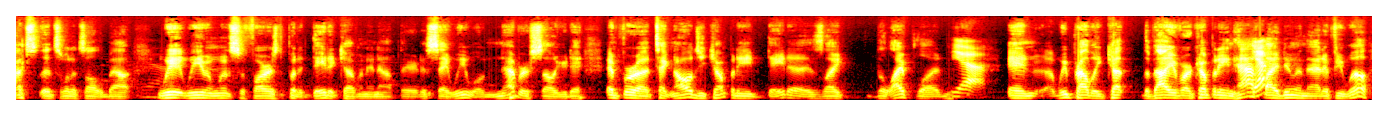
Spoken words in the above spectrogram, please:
That's that's what it's all about. Yeah. We we even went so far as to put a data covenant out there to say we will never sell your data. And for a technology company, data is like the lifeblood. yeah, And we probably cut the value of our company in half Yep. by doing that, if you will.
